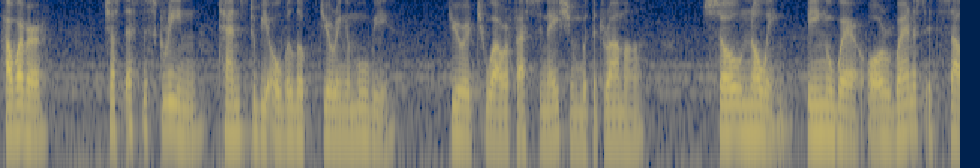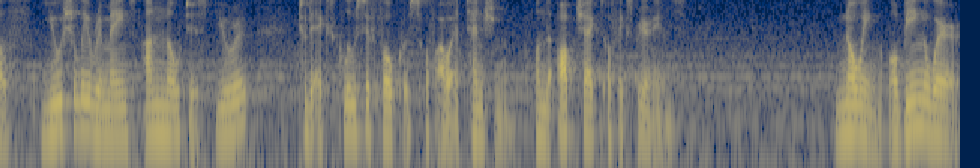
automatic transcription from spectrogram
However, just as the screen tends to be overlooked during a movie due to our fascination with the drama, so knowing, being aware, or awareness itself usually remains unnoticed due to the exclusive focus of our attention on the objects of experience. Knowing or being aware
